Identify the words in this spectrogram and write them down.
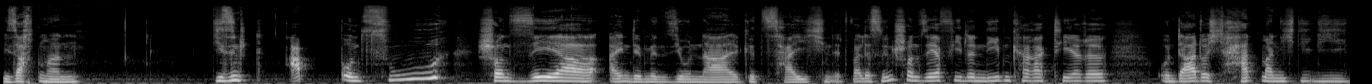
wie sagt man, die sind und zu schon sehr eindimensional gezeichnet, weil es sind schon sehr viele Nebencharaktere und dadurch hat man nicht die, die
